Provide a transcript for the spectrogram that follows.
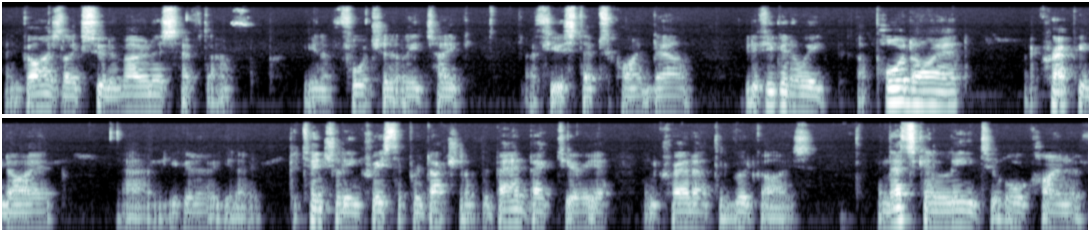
and guys like Pseudomonas have to, you know, fortunately take a few steps quite down. But if you're going to eat a poor diet, a crappy diet, um, you're going to, you know, potentially increase the production of the bad bacteria and crowd out the good guys, and that's going to lead to all kind of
